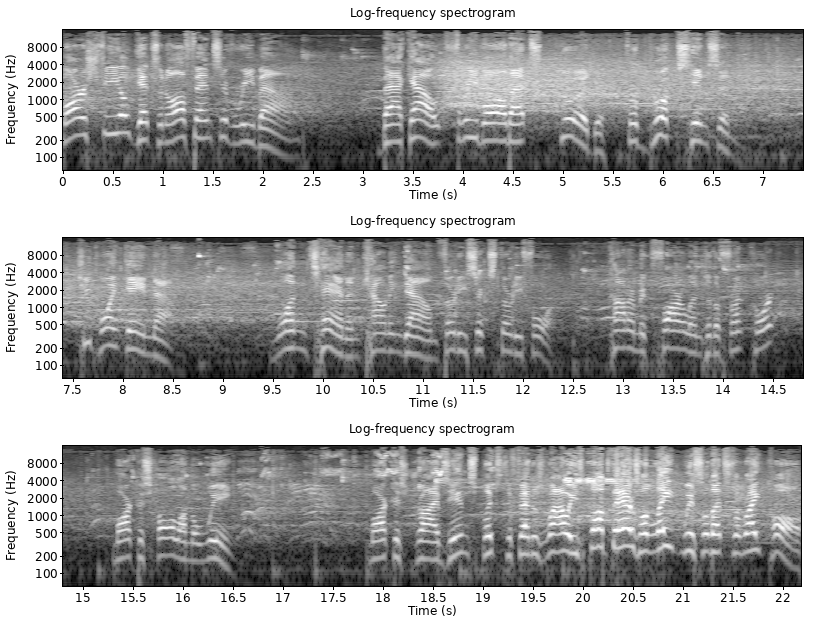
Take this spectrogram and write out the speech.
Marshfield gets an offensive rebound. Back out. Three ball. That's good for Brooks Hinson. Two point game now. 110 and counting down, 36 34. Connor McFarland to the front court. Marcus Hall on the wing. Marcus drives in, splits defenders. Wow, he's bumped. There's a late whistle. That's the right call.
